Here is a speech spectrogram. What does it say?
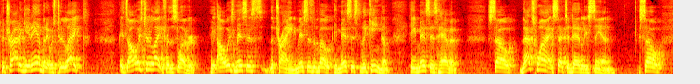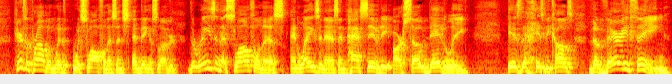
to try to get in, but it was too late. It's always too late for the sluggard. He always misses the train. He misses the boat. He misses the kingdom. He misses heaven. So that's why it's such a deadly sin. So here's the problem with, with slothfulness and, and being a sluggard. The reason that slothfulness and laziness and passivity are so deadly is that is because the very thing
